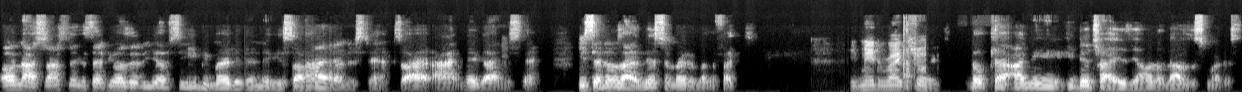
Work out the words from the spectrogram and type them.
oh no, Sean Strickland said if he wasn't in the UFC, he'd be murdering niggas. So I understand. So I, I maybe I understand. He said it was like this and murder motherfuckers. He made the right choice. No cap. I mean, he did try Izzy. I don't know if that was the smartest.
